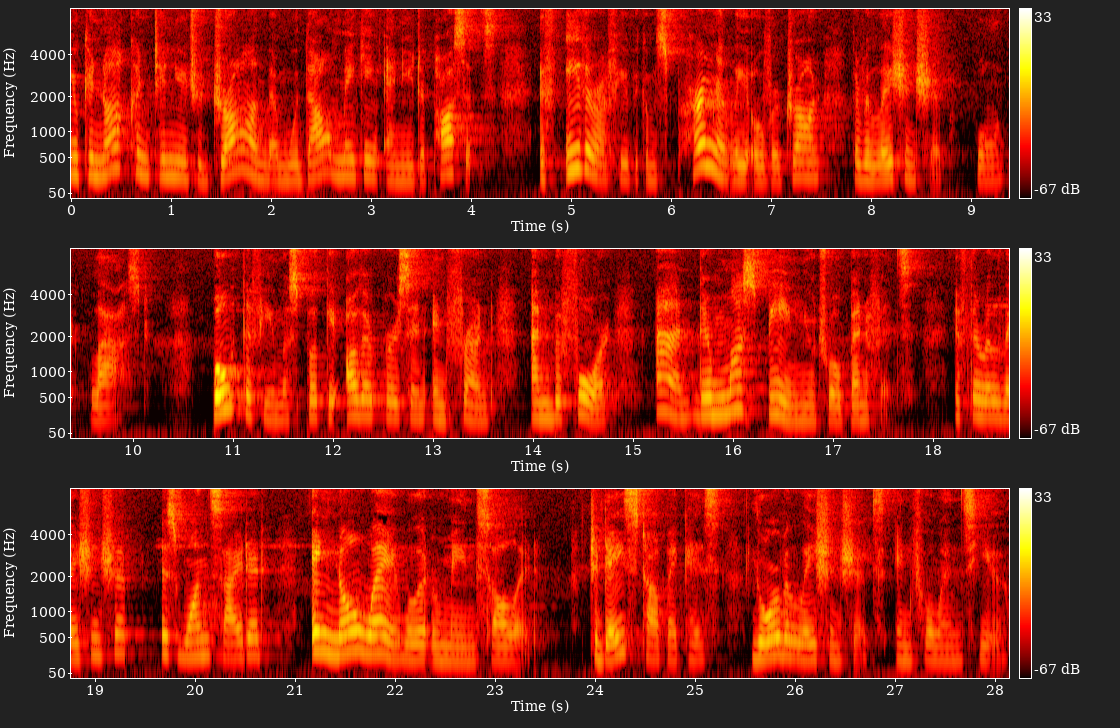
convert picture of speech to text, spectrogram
you cannot continue to draw on them without making any deposits. If either of you becomes permanently overdrawn, the relationship won't last. Both of you must put the other person in front and before, and there must be mutual benefits. If the relationship is one sided, in no way will it remain solid. Today's topic is Your relationships influence you.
